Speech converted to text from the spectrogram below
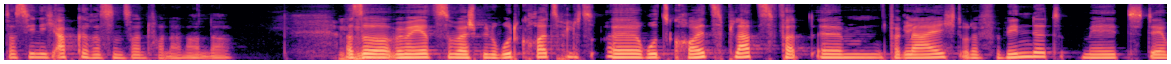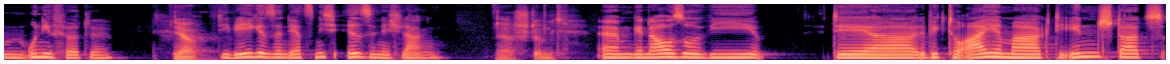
dass sie nicht abgerissen sind voneinander. Mhm. Also wenn man jetzt zum Beispiel einen Rotkreuzplatz, äh, Rotkreuzplatz ver, ähm, vergleicht oder verbindet mit dem Univiertel. Ja. Die Wege sind jetzt nicht irrsinnig lang. Ja, stimmt. Ähm, genauso wie der Viktualienmarkt, die Innenstadt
